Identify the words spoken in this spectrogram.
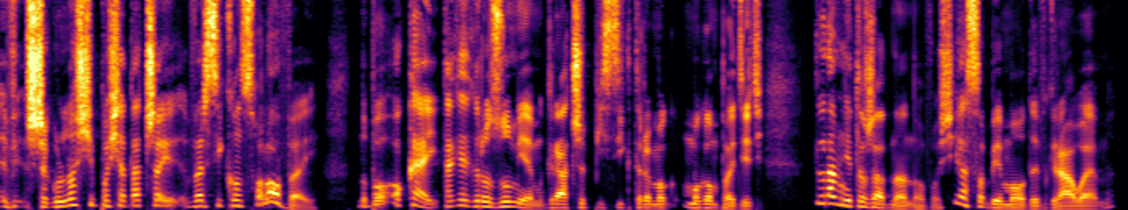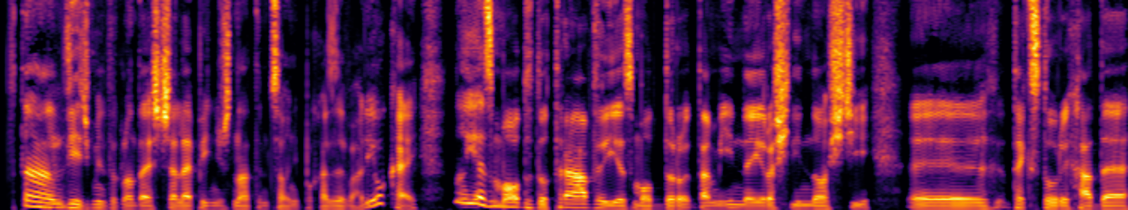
w szczególności posiadacze wersji konsolowej. No bo okej, okay, tak jak rozumiem graczy PC, które mo mogą powiedzieć, dla mnie to żadna nowość. Ja sobie mody wgrałem. Ten hmm. Wiedźmin wygląda jeszcze lepiej niż na tym, co oni pokazywali. Okej, okay. no jest mod do trawy, jest mod do tam innej roślinności, yy, tekstury HD.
